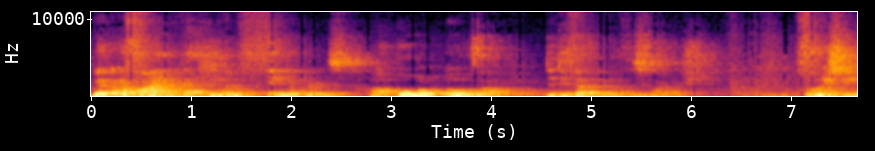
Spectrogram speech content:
we're going to find that human fingerprints are all over the development of this foolishly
